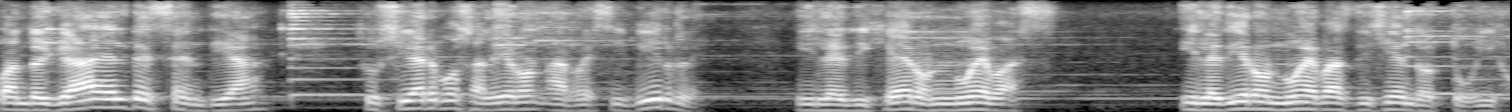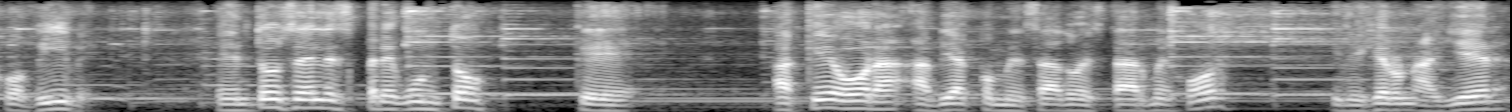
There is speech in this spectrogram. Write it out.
Cuando ya él descendía, sus siervos salieron a recibirle y le dijeron nuevas, y le dieron nuevas diciendo, tu hijo vive. Entonces él les preguntó que a qué hora había comenzado a estar mejor, y le dijeron ayer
